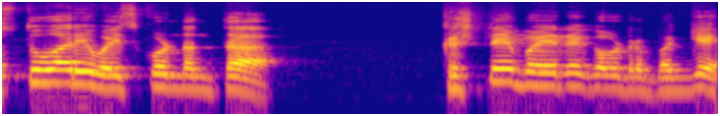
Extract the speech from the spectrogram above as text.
ಉಸ್ತುವಾರಿ ವಹಿಸ್ಕೊಂಡಂಥ ಕೃಷ್ಣೇ ಬೈರೇಗೌಡರ ಬಗ್ಗೆ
